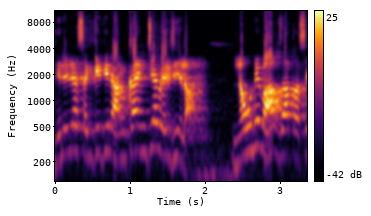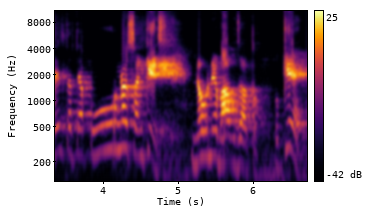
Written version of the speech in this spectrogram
दिलेल्या संख्येतील अंकांच्या बेरजेला नऊने भाग जात असेल तर त्या पूर्ण संख्येस नऊने भाग जातो. ओके?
